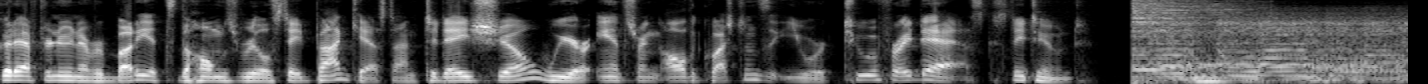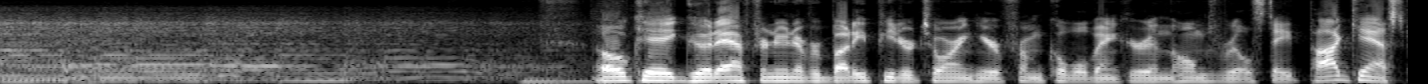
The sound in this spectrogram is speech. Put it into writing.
Good afternoon, everybody. It's the Homes Real Estate Podcast. On today's show, we are answering all the questions that you were too afraid to ask. Stay tuned. Okay, good afternoon, everybody. Peter Toring here from Coldwell Banker and the Homes Real Estate Podcast,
